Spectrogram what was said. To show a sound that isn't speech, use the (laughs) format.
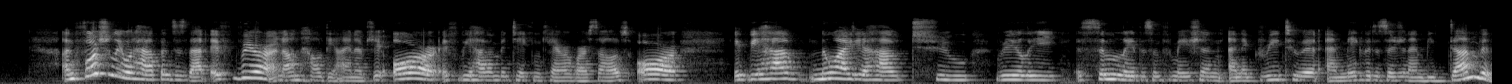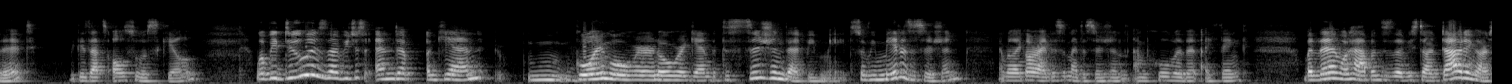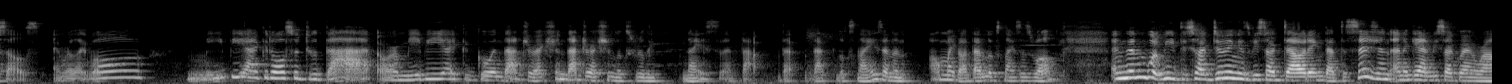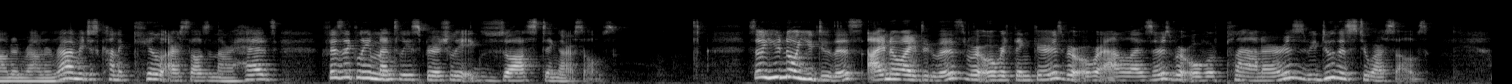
Unfortunately, what happens is that if we are an unhealthy INFJ, or if we haven't been taking care of ourselves, or if we have no idea how to really assimilate this information and agree to it and make the decision and be done with it, because that's also a skill, what we do is that we just end up again going over and over again the decision that we've made. So we made a decision and we're like, all right, this is my decision. I'm cool with it, I think. But then what happens is that we start doubting ourselves and we're like, well, maybe I could also do that, or maybe I could go in that direction. That direction looks really nice, and that that that looks nice, and then oh my god, that looks nice as well. And then what we start doing is we start doubting that decision, and again we start going round and round and round. We just kind of kill ourselves in our heads, physically, mentally, spiritually, exhausting ourselves. So you know you do this. I know I do this. We're overthinkers, we're overanalyzers, we're overplanners. We do this to ourselves.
